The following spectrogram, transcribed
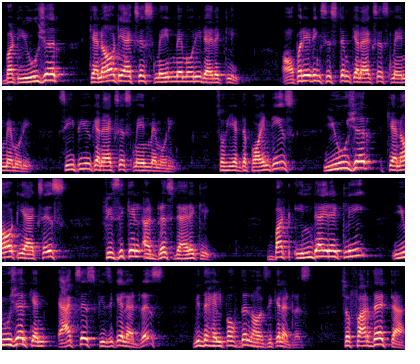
but user cannot access main memory directly. Operating system can access main memory. CPU can access main memory. So here the point is user cannot access physical address directly but indirectly user can access physical address with the help of the logical address. So for that uh,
